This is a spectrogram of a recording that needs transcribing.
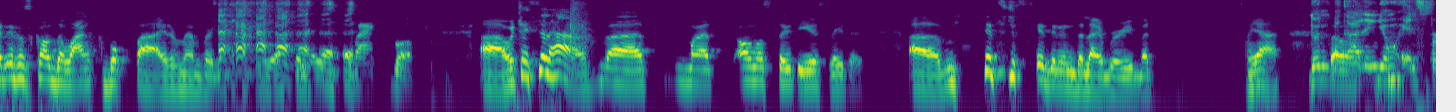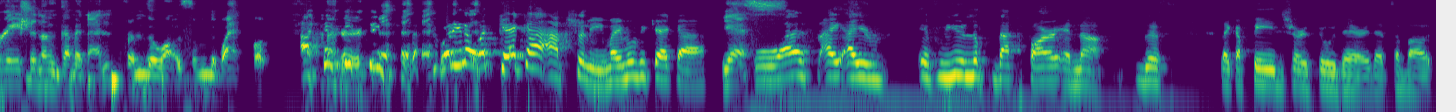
it was called the Wank Book. Pa, I remember Wank Book, uh, which I still have. Uh, almost 30 years later. Um, it's just hidden in the library, but yeah. Doon so, ba galing yung inspiration ng gamitan from the from the white book? well, you know what, Keka actually, my movie Keka. Yes. Was I I if you look back far enough, there's like a page or two there that's about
